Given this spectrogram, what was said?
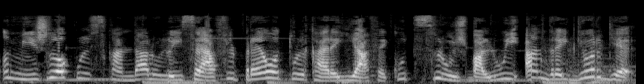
În mijlocul scandalului se află preotul care i-a făcut slujba lui Andrei Gheorghe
